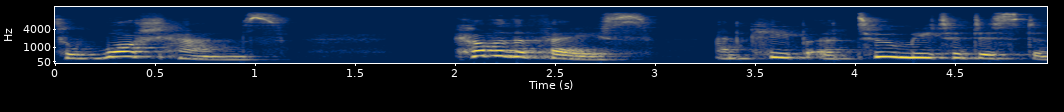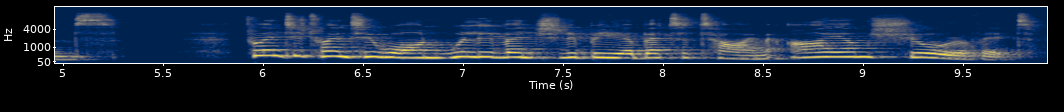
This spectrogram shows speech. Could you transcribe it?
to wash hands, cover the face and keep a two metre distance. 2021 will eventually be a better time, I am sure of it.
